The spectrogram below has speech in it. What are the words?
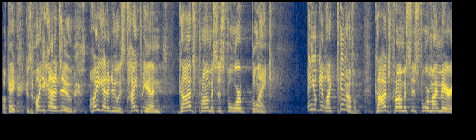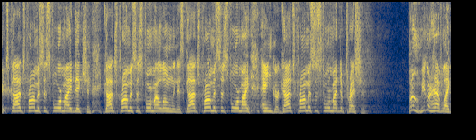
okay? Because all you gotta do, all you gotta do is type in God's promises for blank, and you'll get like 10 of them. God's promises for my marriage, God's promises for my addiction, God's promises for my loneliness, God's promises for my anger, God's promises for my depression. Boom, you're gonna have like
